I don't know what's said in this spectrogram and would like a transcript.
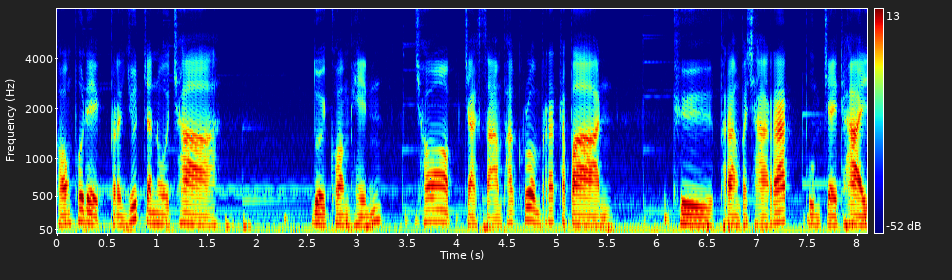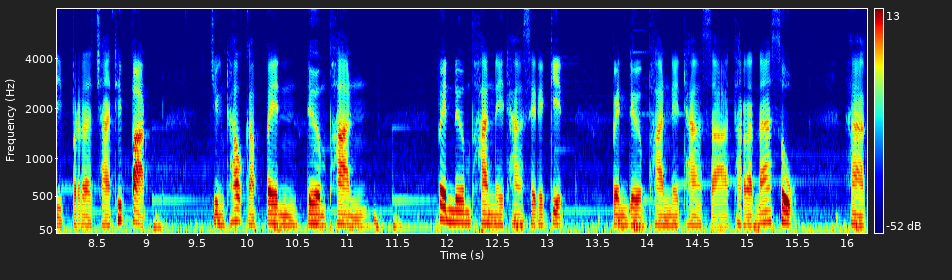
ของพลเอกประยุทธ์จันโอชา โดยความเห็นชอบจากสามพักร่วมรัฐบาล คือพลังประชารัฐภูมิใจไทยประชาธิปัตย์จึงเท่ากับเป็นเดิมพัน เป็นเดิมพันในทางเศรษฐกิจ เป็นเดิมพันในทางสาธารณสุข หาก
